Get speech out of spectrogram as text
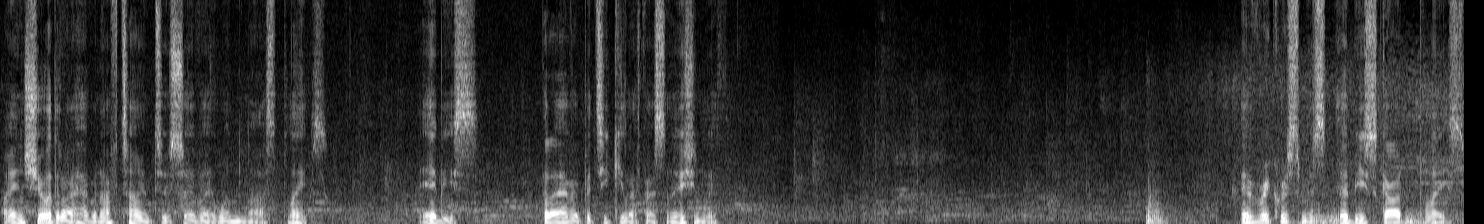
I ensure that I have enough time to survey one last place, Ebis, that I have a particular fascination with. Every Christmas, Ebisu Garden Place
